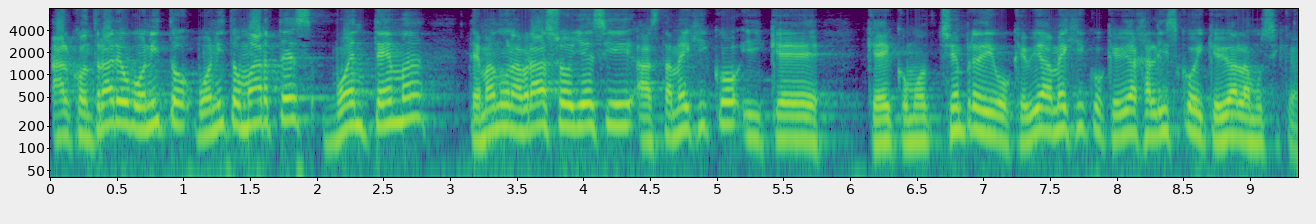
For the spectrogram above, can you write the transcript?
Al contrario, bonito, bonito martes, buen tema. Te mando un abrazo, Jesse, hasta México y que que como siempre digo, que viva México, que viva Jalisco y que viva la música.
